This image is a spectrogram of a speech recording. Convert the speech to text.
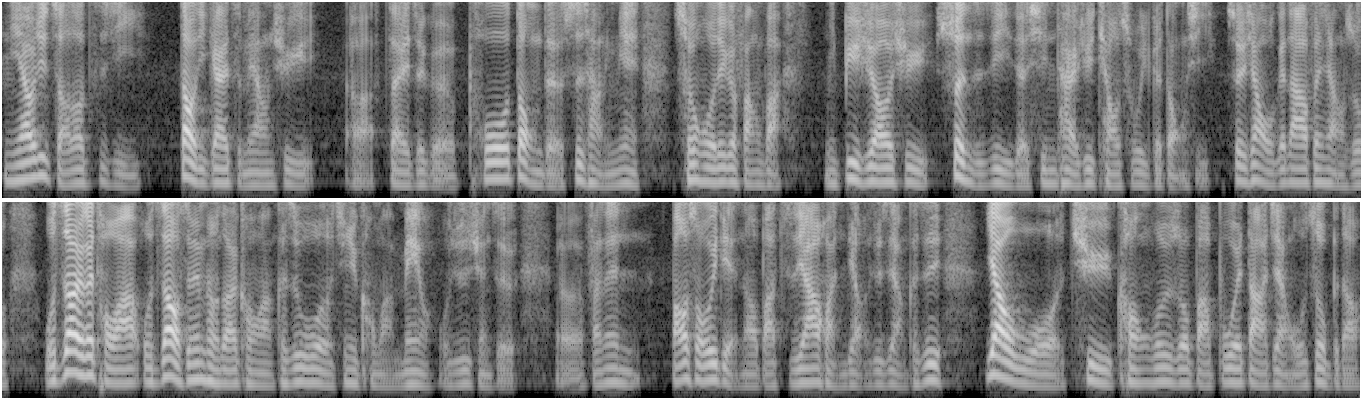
你要去找到自己到底该怎么样去、呃，在这个波动的市场里面存活的一个方法。你必须要去顺着自己的心态去挑出一个东西。所以像我跟大家分享说，我知道有个头啊，我知道我身边朋友都在空啊，可是我有进去空吗？没有，我就是选择呃，反正。保守一点，然后把质押还掉，就这样。可是要我去空，或者说把部位大降，我做不到。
